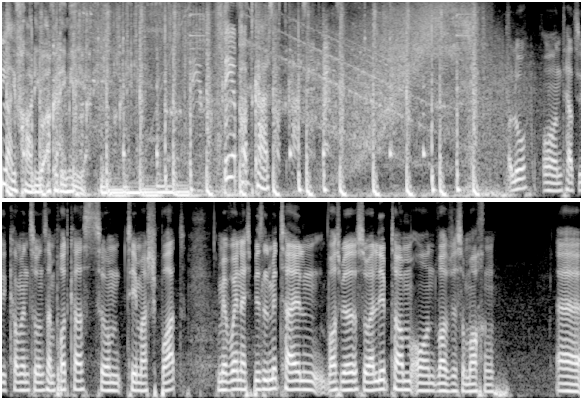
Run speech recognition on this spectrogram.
Die Live-Radio Akademie. Der Podcast. Hallo und herzlich willkommen zu unserem Podcast zum Thema Sport. Wir wollen euch ein bisschen mitteilen, was wir so erlebt haben und was wir so machen. Äh,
